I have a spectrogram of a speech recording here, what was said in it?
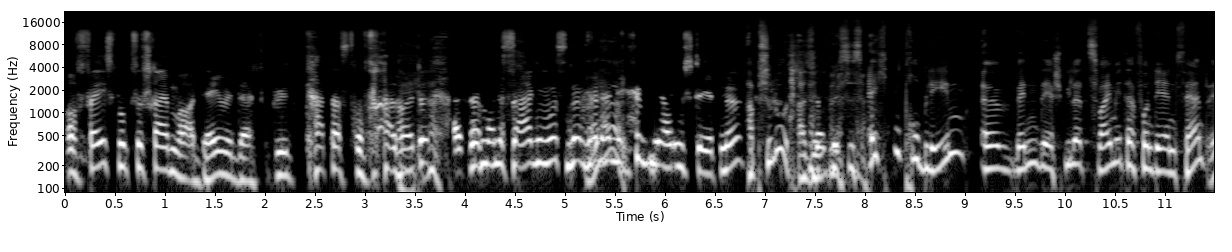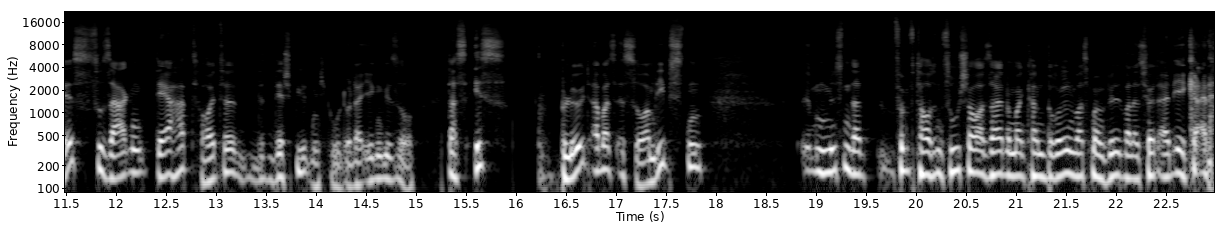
auf Facebook zu schreiben, oh, David, der spielt katastrophal heute, ja. als wenn man es sagen muss, ne, wenn ja. er neben mir steht. Ne? Absolut. Also es ist echt ein Problem, äh, wenn der Spieler zwei Meter von der entfernt ist, zu sagen, der hat heute, der spielt nicht gut oder irgendwie so. Das ist blöd, aber es ist so. Am liebsten müssen da 5000 Zuschauer sein und man kann brüllen, was man will, weil es hört einen eh keiner.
